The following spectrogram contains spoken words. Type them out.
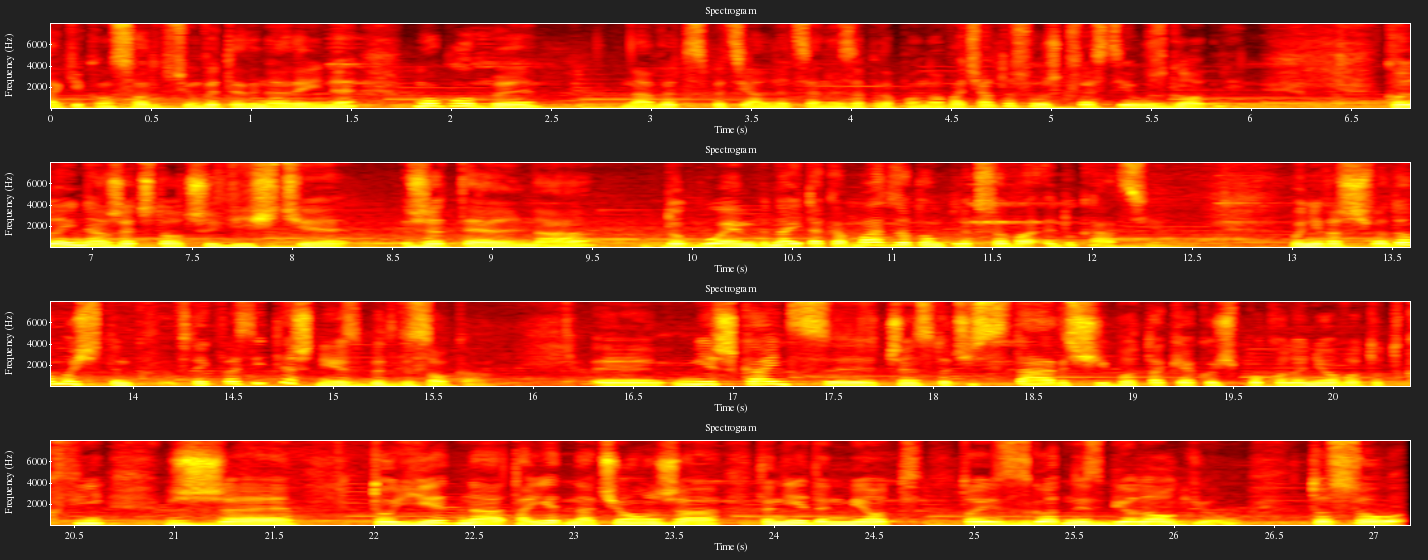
takie konsorcjum weterynaryjne mogłoby nawet specjalne ceny zaproponować, ale to są już kwestie uzgodnień. Kolejna rzecz to oczywiście rzetelna, dogłębna i taka bardzo kompleksowa edukacja, ponieważ świadomość w, tym, w tej kwestii też nie jest zbyt wysoka. Y, Mieszkańcy, często ci starsi, bo tak jakoś pokoleniowo to tkwi, że to jedna, ta jedna ciąża, ten jeden miod to jest zgodny z biologią. To są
